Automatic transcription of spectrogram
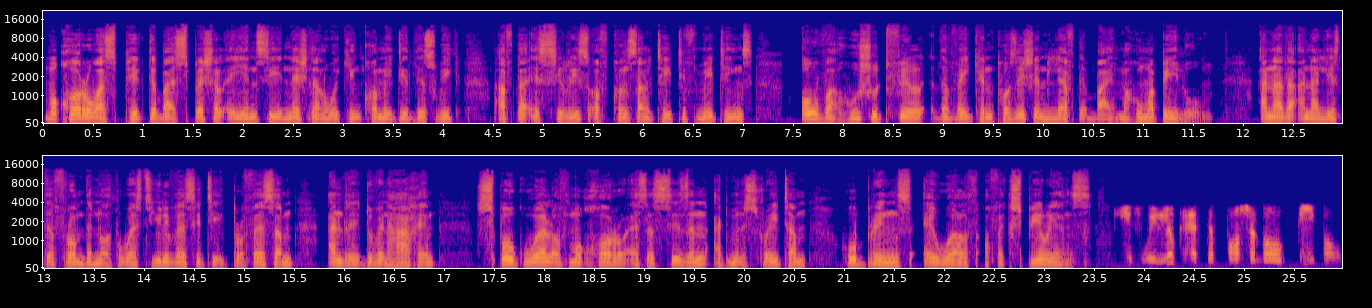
Mokgoro was picked by Special ANC National Working Committee this week after a series of consultative meetings over who should fill the vacant position left by Mahumapelo. Another analyst from the Northwest University, Professor Andre Duvenhage, spoke well of Mokgoro as a seasoned administrator who brings a wealth of experience If we look at the possible people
